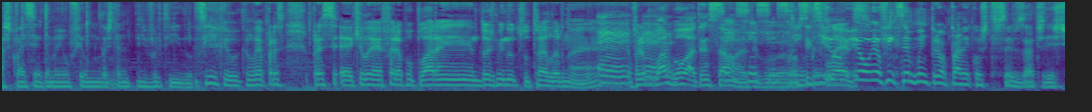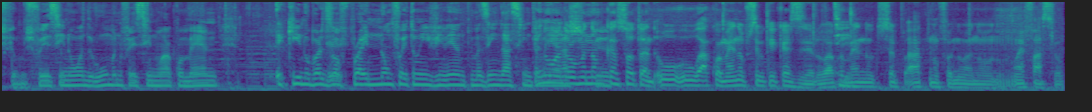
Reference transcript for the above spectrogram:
Acho que vai ser também um filme bastante divertido. Sim, aquilo, aquilo é, parece, parece, aquilo é a Feira Popular em dois minutos, o trailer, não é? É, a Feira é. Popular, boa, atenção. Sim, é sim, tipo, sim, sim. Eu, Flags. eu, eu fico sempre muito preocupado com os terceiros atos destes filmes. Foi assim no Wonder Woman, foi assim no Aquaman. Aqui no Birds of Prey não foi tão evidente, mas ainda assim Eu também no Wonder Woman não me que- cansou tanto. O, o Aquaman, não percebo o que é que queres dizer. O Aquaman, no terceiro ato, não, foi, não, não, não é fácil.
